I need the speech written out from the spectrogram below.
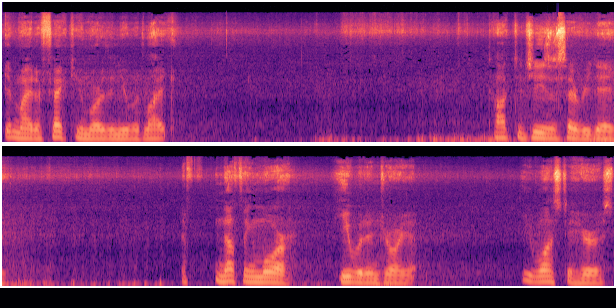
it might affect you more than you would like. Talk to Jesus every day. If nothing more, he would enjoy it. He wants to hear us.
